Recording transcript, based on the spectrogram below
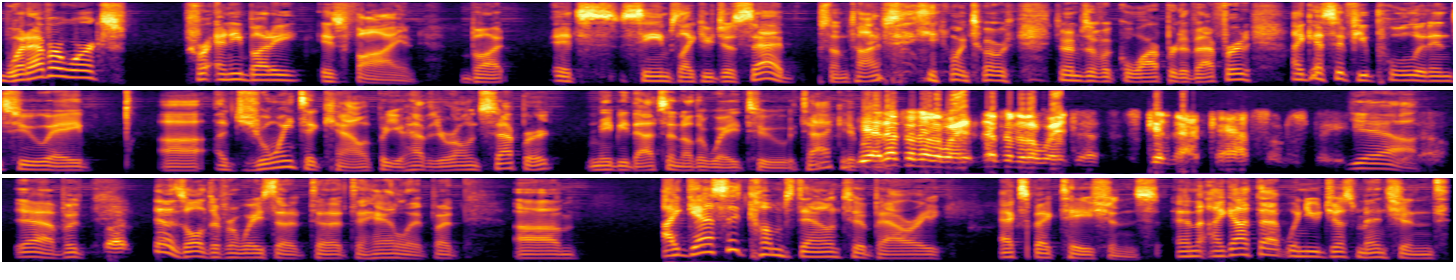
whatever works for anybody is fine. But it seems like you just said sometimes you know in terms of a cooperative effort. I guess if you pull it into a uh, a joint account, but you have your own separate, maybe that's another way to attack it. Yeah, that's another way. That's another way to skin that cat, so to speak. Yeah, you know. yeah, but, But- yeah, there's all different ways to, to, to handle it. But um, I guess it comes down to Barry expectations, and I got that when you just mentioned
